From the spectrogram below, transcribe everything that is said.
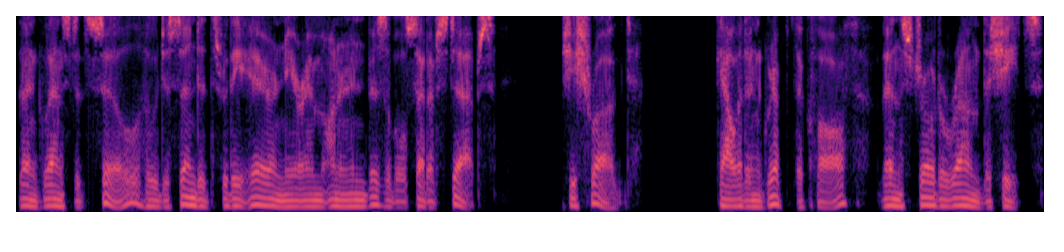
then glanced at Syl, who descended through the air near him on an invisible set of steps. She shrugged. Kaladin gripped the cloth, then strode around the sheets.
